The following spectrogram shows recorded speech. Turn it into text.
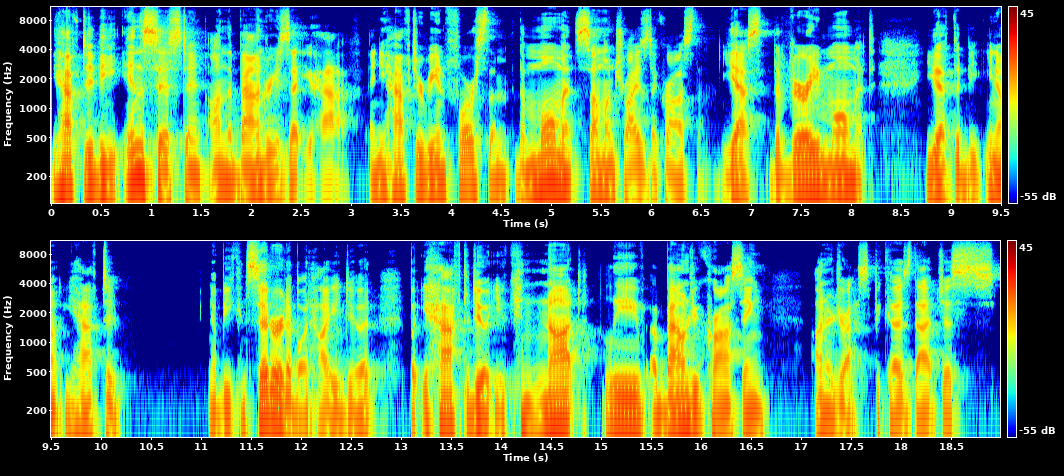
you have to be insistent on the boundaries that you have and you have to reinforce them the moment someone tries to cross them yes the very moment you have to be you know you have to you know be considerate about how you do it but you have to do it you cannot leave a boundary crossing unaddressed because that just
